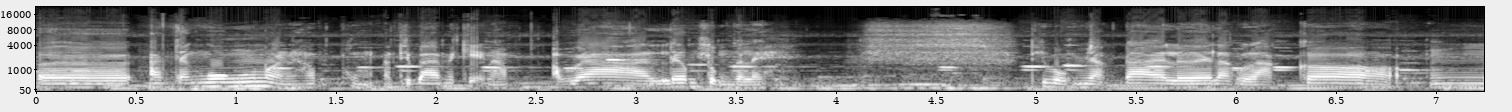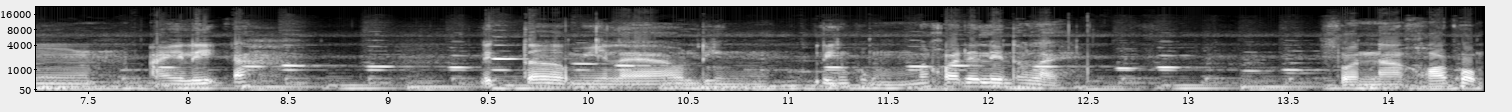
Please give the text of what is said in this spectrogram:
เอ่ออาจจะงงหน่อยนะครับ ผมอธิบายไม่เก่งนะครับ เอาว่าเริ่มสุ่มกันเลย ที่ผมอยากได้เลยหลักๆก็ไอริอะลิกเตอร์มีแล้วลิงลิงผมไม่ค่อยได้เล่นเท่าไหร่ ส่วนนาคอสผม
